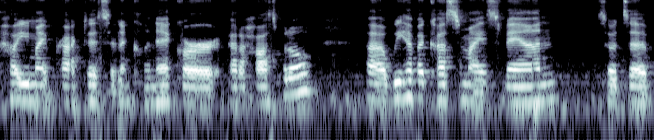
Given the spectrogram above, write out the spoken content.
how you might practice in a clinic or at a hospital. Uh, we have a customized van. So it's a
